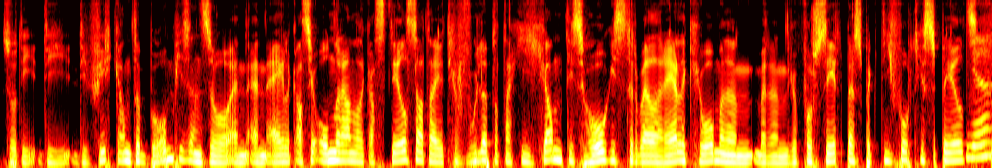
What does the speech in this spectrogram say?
zo die, die, die vierkante boompjes en zo. En, en eigenlijk als je onderaan dat kasteel staat, dat je het gevoel hebt dat dat gigantisch hoog is, terwijl er eigenlijk gewoon met een, met een geforceerd perspectief wordt gespeeld, Ja.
